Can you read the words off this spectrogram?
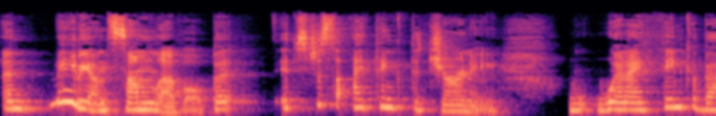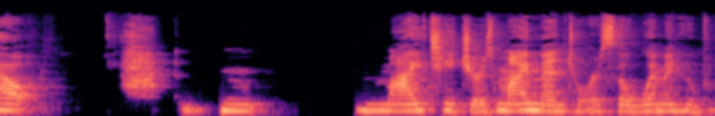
And maybe on some level but it's just i think the journey. When i think about my teachers my mentors the women who've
